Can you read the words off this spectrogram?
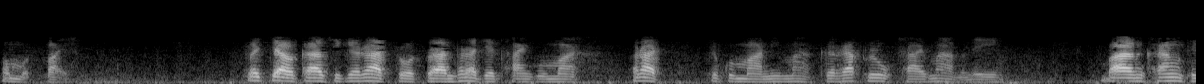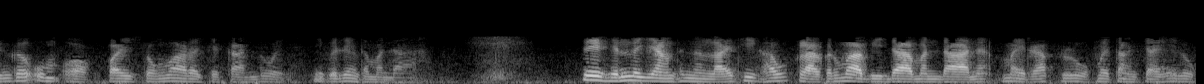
ก็หมดไป พระเจ้ากาสิกราชโปรดปรานพระราชทานกุมารพระราชกุมารนี่มากคือรักลูกชายมากมันเอง บางครั้งถึงก็อุ้มออกไปทรงว่าราชการด้วย นี่เป็นเรื่องธรรมดา ได้เห็นในอย่างท่านหลายที่เขากล่าวกันว่าบิดามันดาเนี่ยไม่รักลูกไม่ตั้งใจให้ลูก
